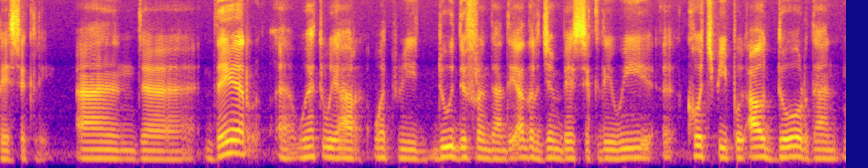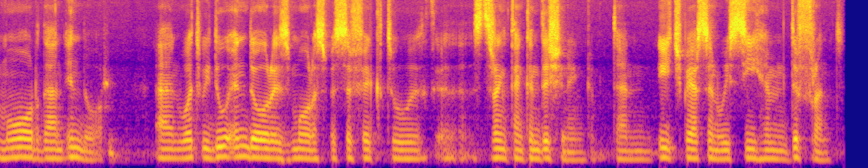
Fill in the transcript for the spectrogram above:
basically. And uh, there uh, what we are what we do different than the other gym basically we uh, coach people outdoor than more than indoor. And what we do indoor is more specific to uh, strength and conditioning. And each person we see him different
